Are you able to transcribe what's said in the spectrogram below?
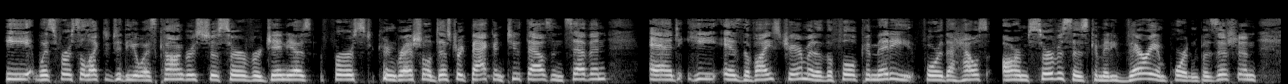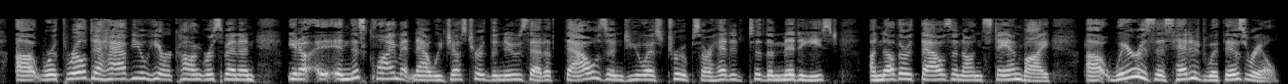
He was first elected to the U.S. Congress to serve Virginia's first congressional district back in 2007. And he is the vice chairman of the full committee for the House Armed Services Committee. Very important position. Uh, we're thrilled to have you here, Congressman. And, you know, in this climate now, we just heard the news that a thousand U.S. troops are headed to the East, another thousand on standby. Uh, where is this headed with Israel?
